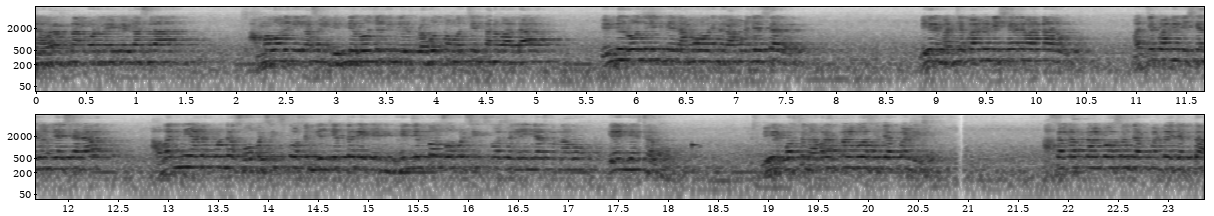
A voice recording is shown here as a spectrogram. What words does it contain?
నవరత్నాలు గొడవ ఏంటంటే అసలు? అమ్మఒడి మీకు అసలు ఎన్ని రోజులకి మీరు ప్రభుత్వం వచ్చిన తర్వాత ఎన్ని రోజులకి మీరు అమ్మఒడిని అమలు చేశారు? మీరు మద్యపాన నిషేధం అన్నారు. మద్యపాన నిషేధం చేశారా? అవన్నీ అనకుండా సూపర్ సిక్స్ కోసం మీరు చెప్తారు నేను చెప్తాను సూపర్ సిక్స్ కోసం ఏం చేస్తున్నాము ఏం చేశాము మీరు ఫస్ట్ నవరత్నాల కోసం చెప్పండి. అసలు రత్నాల కోసం చెప్పమంటే చెప్తా.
